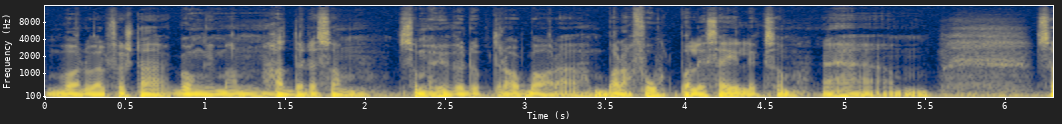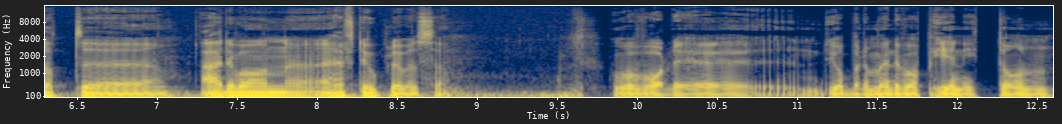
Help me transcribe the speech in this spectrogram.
var det väl första gången man hade det som, som huvuduppdrag bara, bara fotboll i sig. Liksom. Eh, så att, eh, det var en eh, häftig upplevelse. Och vad var det eh, du jobbade med? Det var P19,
